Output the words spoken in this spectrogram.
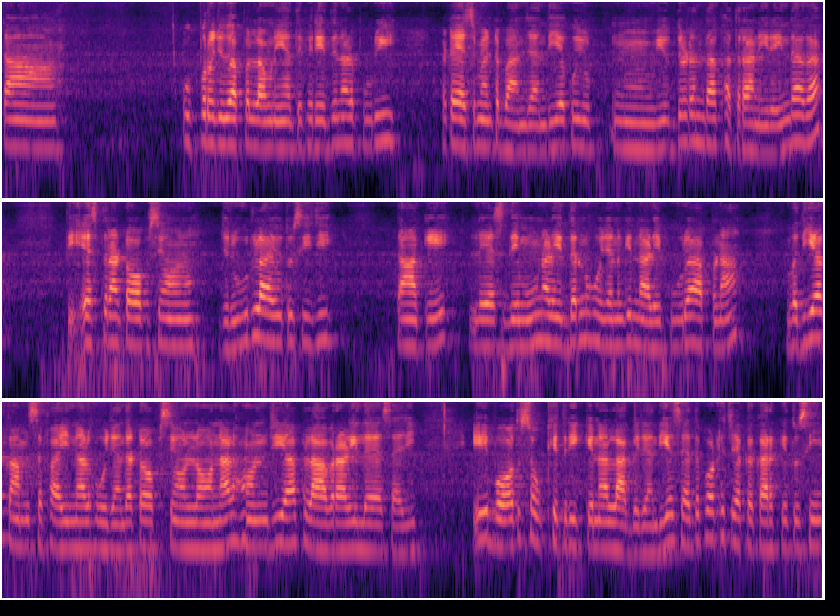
ਤਾਂ ਉੱਪਰੋਂ ਜਦੋਂ ਆਪਾਂ ਲਾਉਣੇ ਆ ਤੇ ਫਿਰ ਇਹਦੇ ਨਾਲ ਪੂਰੀ ਅਟੈਚਮੈਂਟ ਬਣ ਜਾਂਦੀ ਆ। ਕੋਈ ਅਮ, ਵੀ ਉਧੜਨ ਦਾ ਖਤਰਾ ਨਹੀਂ ਰਹਿੰਦਾਗਾ ਤੇ ਇਸ ਤਰ੍ਹਾਂ ਟੌਪ ਸਿਉਣ ਜ਼ਰੂਰ ਲਾਇਓ ਤੁਸੀਂ ਜੀ ਤਾਂ ਕਿ ਲੈਸ ਦੇ ਮੂੰਹ ਨਾਲ ਇਧਰ ਨੂੰ ਹੋ ਜਾਣਗੇ ਨਾਲੇ ਪੂਰਾ ਆਪਣਾ ਵਧੀਆ ਕੰਮ ਸਫ਼ਾਈ ਨਾਲ ਹੋ ਜਾਂਦਾ, ਟੌਪ ਸਿਉਣ ਲਾਉਣ ਨਾਲ। ਹੁਣ ਜੀ ਆ ਫਲਾਵਰ ਵਾਲੀ ਲੈਸ ਹੈ ਜੀ, ਇਹ ਬਹੁਤ ਸੌਖੇ ਤਰੀਕੇ ਨਾਲ ਲੱਗ ਜਾਂਦੀ ਹੈ। ਸਿੱਧ ਪੁੱਠ ਚੈੱਕ ਕਰਕੇ ਤੁਸੀਂ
